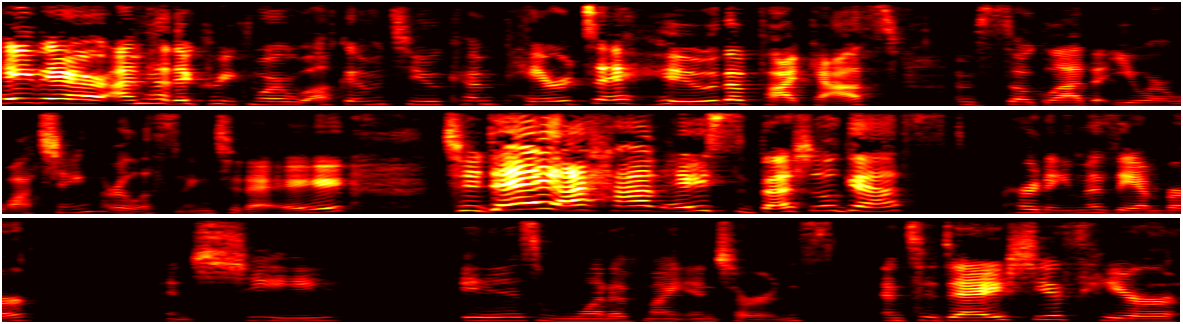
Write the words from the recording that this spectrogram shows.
Hey there, I'm Heather Creekmore. Welcome to Compared to Who, the podcast. I'm so glad that you are watching or listening today. Today, I have a special guest. Her name is Amber, and she is one of my interns. And today, she is here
